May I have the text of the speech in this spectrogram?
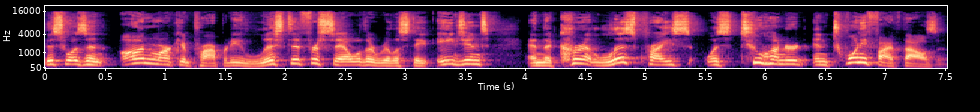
this was an on-market property listed for sale with a real estate agent, and the current list price was $225,000.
